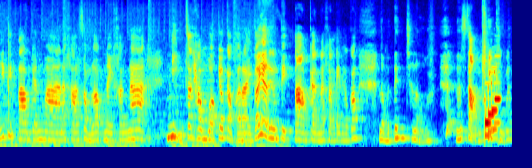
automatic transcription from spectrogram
ที่ติดตามกันมานะคะสำหรับในครั้งหน้า หนิงจะทำวอล์กเกี่ยวกับอะไร ก็อย่าลืมติดตามกันนะคะแล้วก็เรามาเต้นฉลองแล้วสามคิปของเรา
